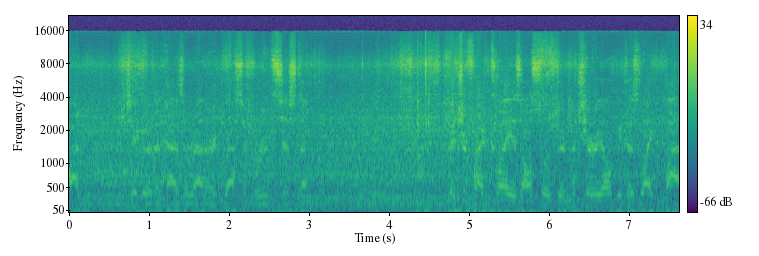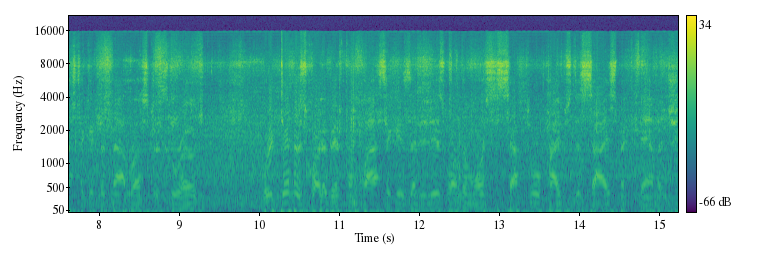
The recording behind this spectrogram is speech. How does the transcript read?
one in particular that has a rather aggressive root system. Vitrified clay is also a good material because like plastic it does not rust or corrode. Where it differs quite a bit from plastic is that it is one of the more susceptible types to seismic damage.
